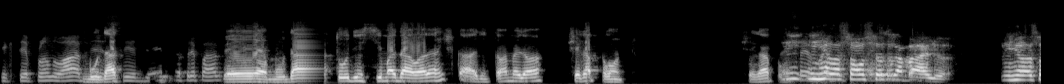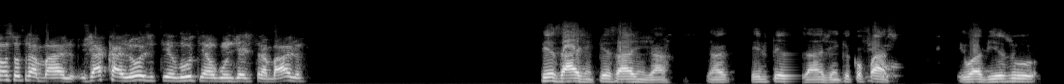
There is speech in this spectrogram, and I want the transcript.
Tem que ter plano A, B, mudar, C, D, tá preparado. É, mudar tudo em cima da hora é arriscado. Então é melhor chegar pronto. Chegar pronto. E, em relação ao seu trabalho, em relação ao seu trabalho, já calhou de ter luta em algum dia de trabalho? Pesagem, pesagem já. Já teve pesagem. O que, que eu faço? Eu aviso.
